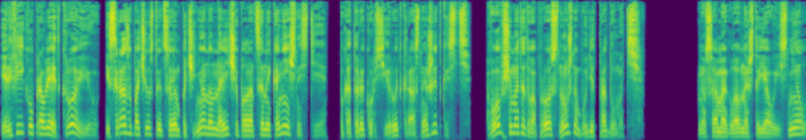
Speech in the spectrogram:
Эльфийка управляет кровью и сразу почувствует в своем подчиненном наличие полноценной конечности, по которой курсирует красная жидкость. В общем, этот вопрос нужно будет продумать. Но самое главное, что я уяснил,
